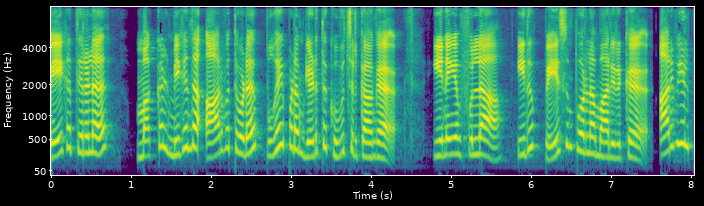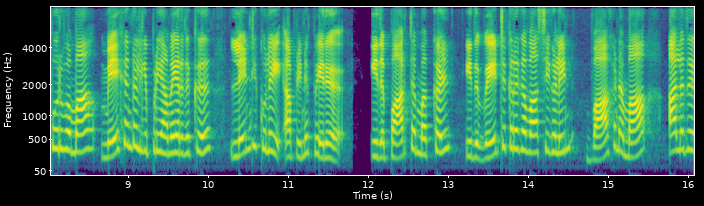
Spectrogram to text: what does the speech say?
மேக திரள மக்கள் மிகுந்த ஆர்வத்தோட புகைப்படம் எடுத்து குவிச்சிருக்காங்க. இணையம் ஃபுல்லா இது பேசும் பொருளா மாறி இருக்கு அறிவியல் பூர்வமா மேகங்கள் இப்படி அமையறதுக்கு லெண்டிகுலை அப்படின்னு பேரு. இதை பார்த்த மக்கள் இது வேற்றுக்கிரக வாசிகளின் வாகனமா அல்லது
